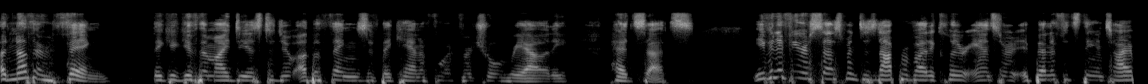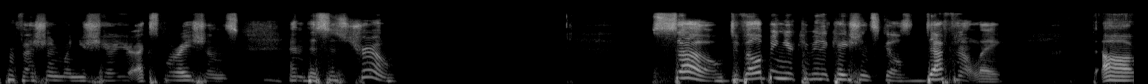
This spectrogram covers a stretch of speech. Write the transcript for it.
another thing. They could give them ideas to do other things if they can't afford virtual reality headsets even if your assessment does not provide a clear answer it benefits the entire profession when you share your explorations and this is true so developing your communication skills, definitely. Uh,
